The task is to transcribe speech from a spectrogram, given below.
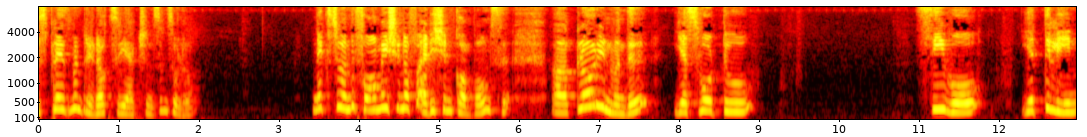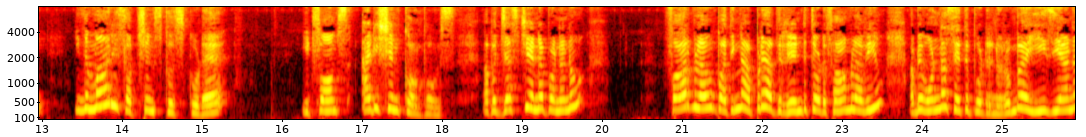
டிஸ்பிளேஸ்மெண்ட் ரிடாக்ஸ் ரியாக்ஷன்ஸ்னு சொல்கிறோம் நெக்ஸ்ட் வந்து formation of addition compounds chlorine வந்து எஸ்ஓ டூ சிஓ எத்திலீன் இந்த மாதிரி சப்ஸ்டன்ஸ்க்கு கூட இட் ஃபார்ம்ஸ் அடிஷன் காம்பவுண்ட்ஸ் அப்போ ஜஸ்ட் என்ன பண்ணணும்? ஃபார்முலாவும் பார்த்தீங்கன்னா அப்படியே அது ரெண்டுத்தோட ஃபார்முலாவையும் அப்படியே ஒன்றா சேர்த்து போட்டுருணும் ரொம்ப ஈஸியான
